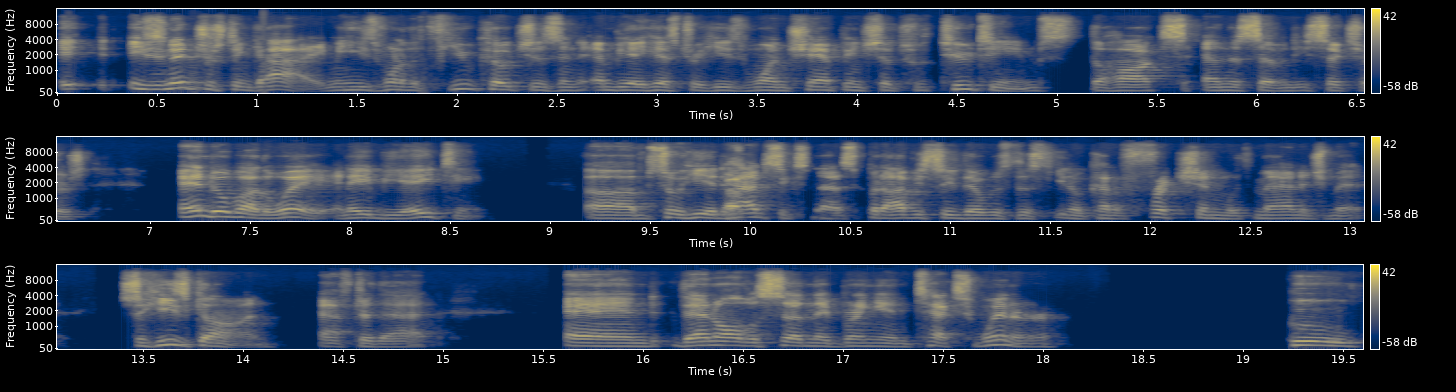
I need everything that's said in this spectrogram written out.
he's an interesting guy. I mean, he's one of the few coaches in NBA history. He's won championships with two teams, the Hawks and the 76ers. And oh, by the way, an ABA team. Um, so he had yep. had success, but obviously there was this, you know, kind of friction with management. So he's gone after that. And then all of a sudden they bring in Tex Winter, who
